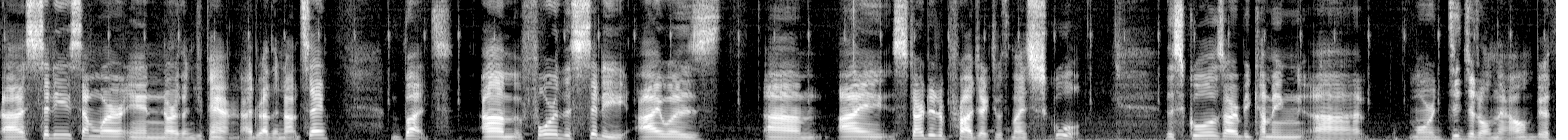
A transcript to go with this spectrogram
a city somewhere in northern Japan. I'd rather not say. But um, for the city, I was um, I started a project with my school. The schools are becoming uh, more digital now with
